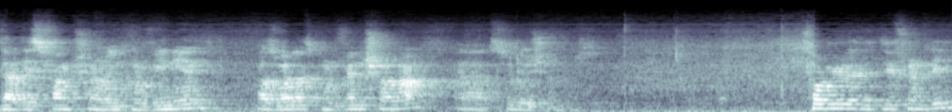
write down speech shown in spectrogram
that is functional and convenient, as well as conventional uh, solutions. Formulated differently,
